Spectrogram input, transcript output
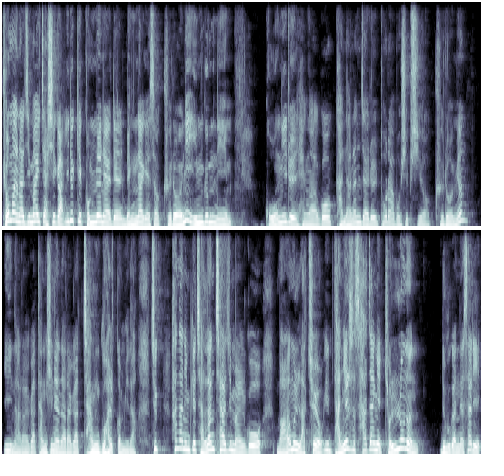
교만하지 마 이 자식아 이렇게 권면해야 될 맥락에서 그러니 임금님 공의를 행하고 가난한 자를 돌아보십시오. 그러면 이 나라가 당신의 나라가 장구할 겁니다. 즉 하나님께 잘난 체하지 말고 마음을 낮춰요. 이 다니엘서 4장의 결론은 느부갓네살이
